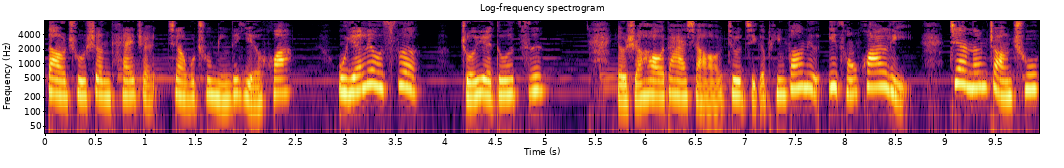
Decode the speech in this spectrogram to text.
到处盛开着叫不出名的野花，五颜六色，卓越多姿。有时候大小就几个平方的一丛花里，竟然能长出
